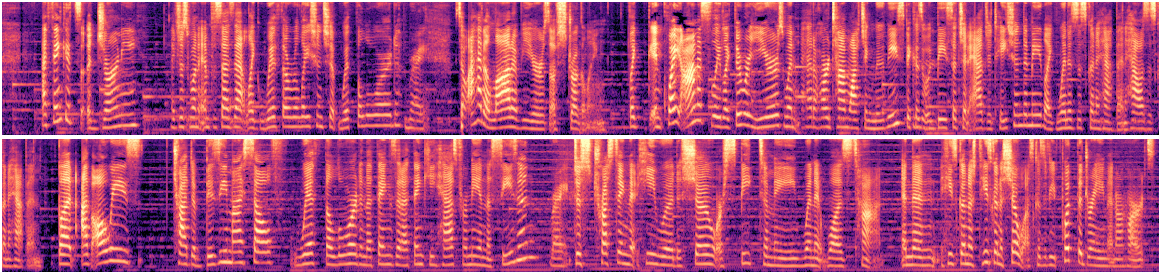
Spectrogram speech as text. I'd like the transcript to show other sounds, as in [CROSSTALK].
I think it's a journey. I just want to emphasize that, like with a relationship with the Lord. Right. So I had a lot of years of struggling. Like, and quite honestly, like there were years when I had a hard time watching movies because it would be such an agitation to me. Like, when is this going to happen? How is this going to happen? But I've always tried to busy myself with the Lord and the things that I think He has for me in the season. Right. Just trusting that He would show or speak to me when it was time. And then He's gonna He's gonna show us because if He put the dream in our hearts,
